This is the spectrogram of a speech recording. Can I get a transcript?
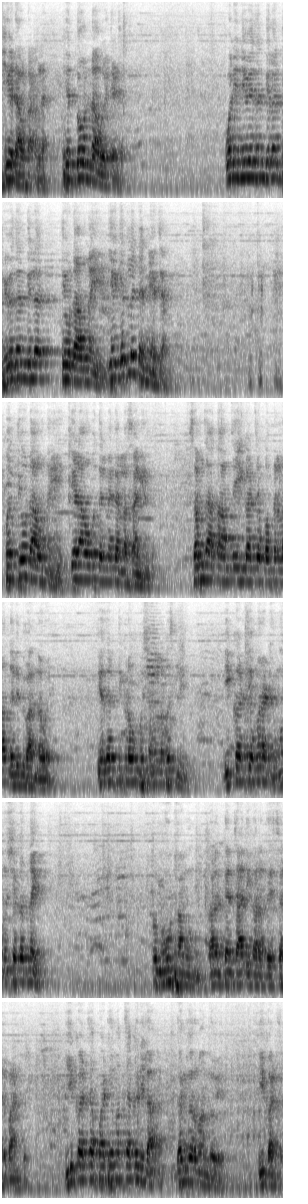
हे डाव टाकलाय. हे दोन डाव आहे त्याच्यात. कोणी निवेदन दिलं निवेदन दिलं तो डाव नाही. हे घेतलंय त्यांनी याच्यात. पण तो डाव नाही. ते डावाबद्दल मी त्यांना सांगितलं. समजा आता आमच्या इकडच्या कोपऱ्याला दलित बांधव आहे ते जर तिकडं उपोषणाला बसले इकडचे मराठी म्हणू शकत नाहीत. तुम्ही उठा म्हणून कारण त्यांच्या अधिकारात आहे सर बांधते इकडच्या पाठीमागच्या कडीला धनगर बांधव आहे इकडचं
